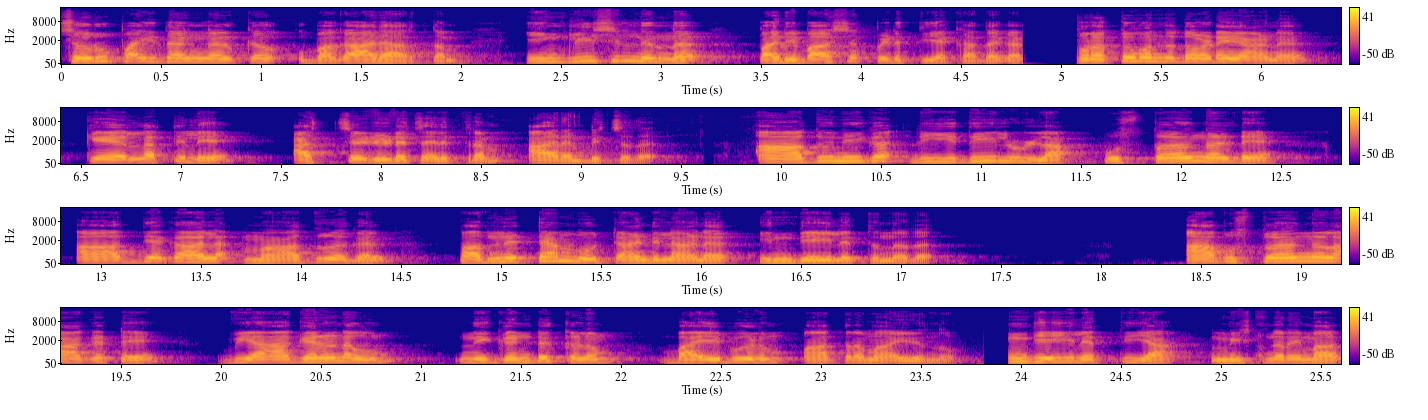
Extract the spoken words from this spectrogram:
ചെറുപൈതങ്ങൾക്ക് ഉപകാരാർത്ഥം ഇംഗ്ലീഷിൽ നിന്ന് പരിഭാഷപ്പെടുത്തിയ കഥകൾ പുറത്തു വന്നതോടെയാണ് കേരളത്തിലെ അച്ചടിയുടെ ചരിത്രം ആരംഭിച്ചത്. ആധുനിക രീതിയിലുള്ള പുസ്തകങ്ങളുടെ ആദ്യകാല മാതൃകകൾ പതിനെട്ടാം നൂറ്റാണ്ടിലാണ് ഇന്ത്യയിലെത്തുന്നത്. ആ പുസ്തകങ്ങളാകട്ടെ വ്യാകരണവും നിഘണ്ടുക്കളും ബൈബിളും മാത്രമായിരുന്നു. ഇന്ത്യയിലെത്തിയ മിഷണറിമാർ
